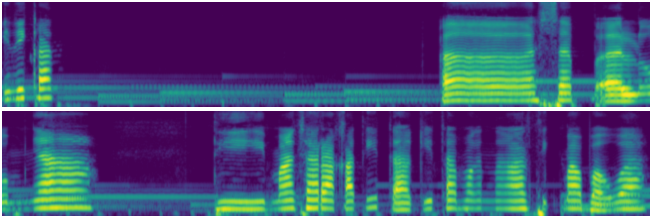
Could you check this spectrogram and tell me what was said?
ini kan uh, sebelumnya di masyarakat kita kita mengenal stigma bahwa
